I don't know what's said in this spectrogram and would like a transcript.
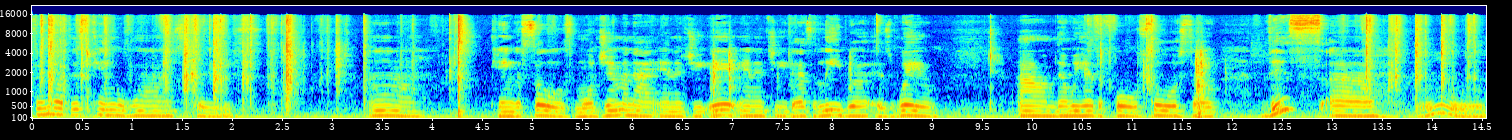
Think about this King of Wands, please. Um, King of Swords, more Gemini energy, air energy. That's Libra as well. Um, then we have the Four Swords. So this, uh, ooh,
